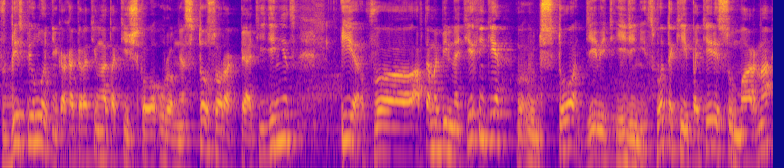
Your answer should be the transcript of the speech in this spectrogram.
в беспилотниках оперативно-тактического уровня 145 единиц, и в автомобильной технике 109 единиц. Вот такие потери суммарно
